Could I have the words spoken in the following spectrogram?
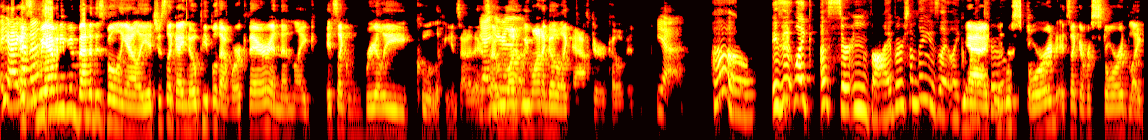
Yeah, I It's- got we haven't even been to this bowling alley. It's just like I know people that work there, and then like it's like really cool looking inside of there. Yeah, so we you're want the- we want to go like after COVID. Yeah. Oh, is it like a certain vibe or something? Is it like Yeah, it's restored. It's like a restored like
